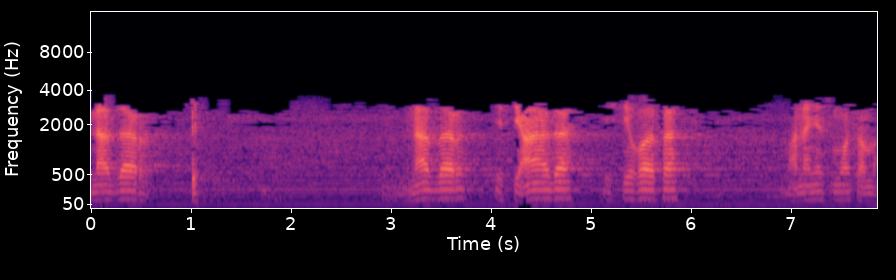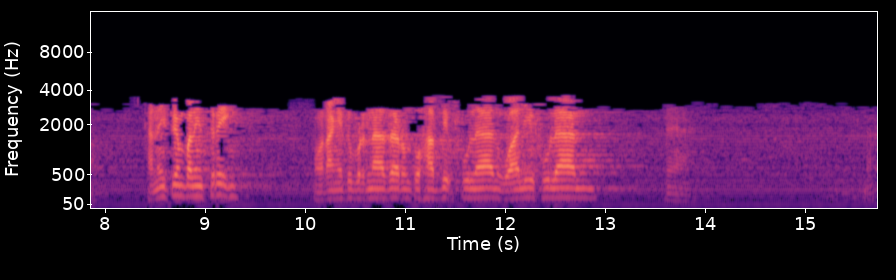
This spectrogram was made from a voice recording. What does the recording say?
nazar, nazar, isti'adzah, istighatsah, Mananya semua sama. Karena itu yang paling sering. Orang itu bernazar untuk Habib Fulan, Wali Fulan. Ya. Nah.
